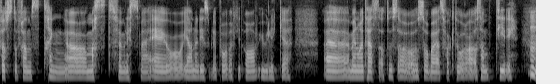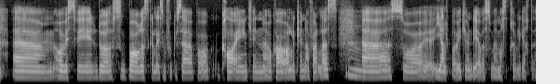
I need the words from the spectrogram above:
først og fremst trenger mest feminisme, er jo gjerne de som blir påvirket av ulike uh, minoritetsstatuser og sårbarhetsfaktorer samtidig. Mm. Um, og hvis vi da bare skal liksom fokusere på hva er en kvinne, og hva alle kvinner felles, mm. uh, så hjelper vi kun de av oss som er mest privilegerte.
